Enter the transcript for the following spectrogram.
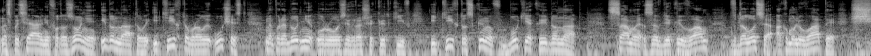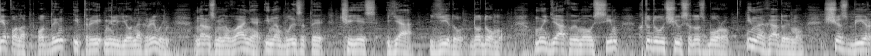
на спеціальній фотозоні, і донатили, і ті, хто брали участь напередодні у розіграші квітків, і ті, хто скинув будь-який донат. Саме завдяки вам вдалося акумулювати ще понад 1,3 мільйона гривень на розмінування і наблизити чиєсь я їду додому. Ми дякуємо усім, хто долучився до збору, і нагадуємо, що збір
